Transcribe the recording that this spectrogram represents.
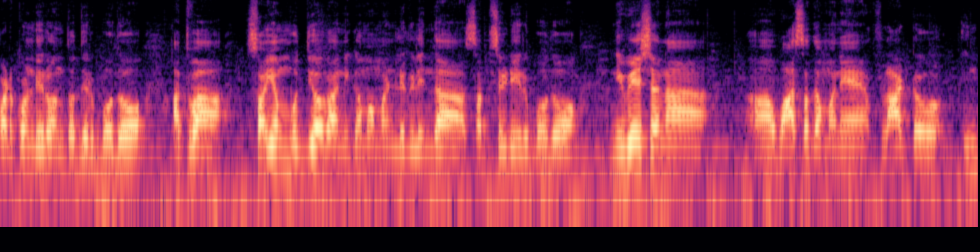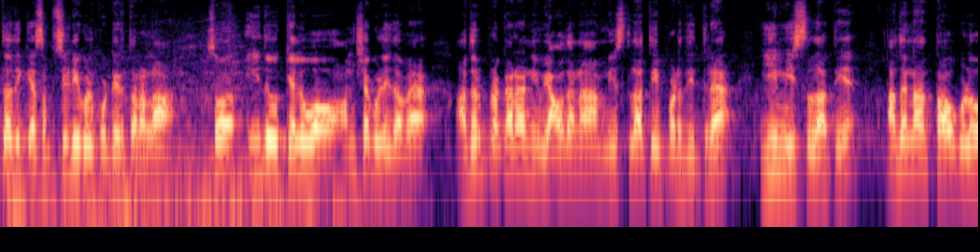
ಪಡ್ಕೊಂಡಿರೋವಂಥದ್ದು ಇರ್ಬೋದು ಅಥವಾ ಸ್ವಯಂ ಉದ್ಯೋಗ ನಿಗಮ ಮಂಡಳಿಗಳಿಂದ ಸಬ್ಸಿಡಿ ಇರ್ಬೋದು, ನಿವೇಶನ ವಾಸದ ಮನೆ ಫ್ಲ್ಯಾಟು ಇಂಥದಕ್ಕೆ ಸಬ್ಸಿಡಿಗಳು ಕೊಟ್ಟಿರ್ತಾರಲ್ಲ. ಸೊ ಇದು ಕೆಲವು ಅಂಶಗಳಿದ್ದಾವೆ ಅದ್ರ ಪ್ರಕಾರ ನೀವು ಯಾವುದನ್ನ ಮೀಸಲಾತಿ ಪಡೆದಿದ್ದರೆ ಈ ಮೀಸಲಾತಿ ಅದನ್ನು ತಾವುಗಳು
